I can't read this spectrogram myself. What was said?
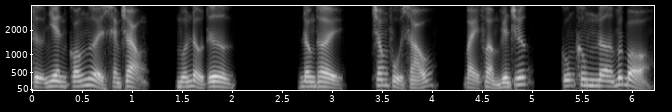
tự nhiên có người xem trọng, muốn đầu tư. Đồng thời, trong phủ 6, bảy phẩm viên trước cũng không nỡ vứt bỏ,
